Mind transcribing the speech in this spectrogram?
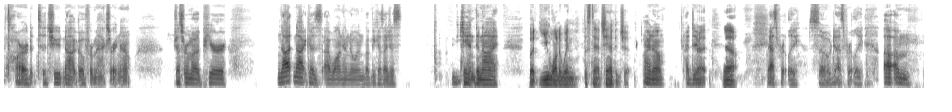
It's hard to shoot not go for Max right now, just from a pure. Not not because I want him to win, but because I just you can't deny. but you want to win the stand championship, I know, I do right? Yeah, desperately, so desperately. Uh, um,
